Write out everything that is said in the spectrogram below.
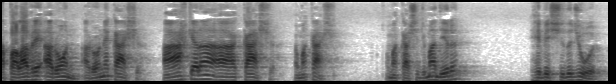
a, palavra é Aron. Aron é caixa. A arca era a caixa, é uma caixa. Uma caixa de madeira revestida de ouro,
